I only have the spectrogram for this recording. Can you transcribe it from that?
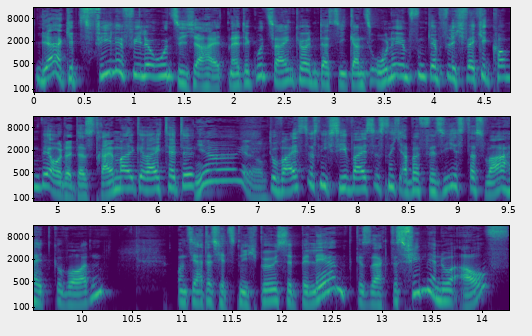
Ja, gibt's viele, viele Unsicherheiten. Hätte gut sein können, dass sie ganz ohne Impfen glimpflich weggekommen wäre oder dass dreimal gereicht hätte. Ja, genau. Du weißt es nicht, sie weiß es nicht, aber für sie ist das Wahrheit geworden. Und sie hat das jetzt nicht böse belehrend gesagt. Das fiel mir nur auf,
